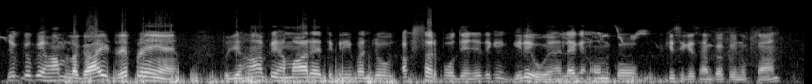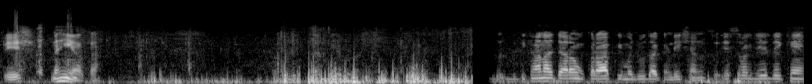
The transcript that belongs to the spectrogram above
जब क्योंकि हम लगाई, ड्रिप रहे हैं तो यहाँ पे हमारे तकरीबन जो अक्सर पौधे हैं देखें, गिरे हुए हैं, लेकिन उनको किसी किस्म का कोई नुकसान पेश नहीं आता। दिखाना चाह रहा हूँ क्रॉप की मौजूदा कंडीशन तो इस वक्त ये देखें,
